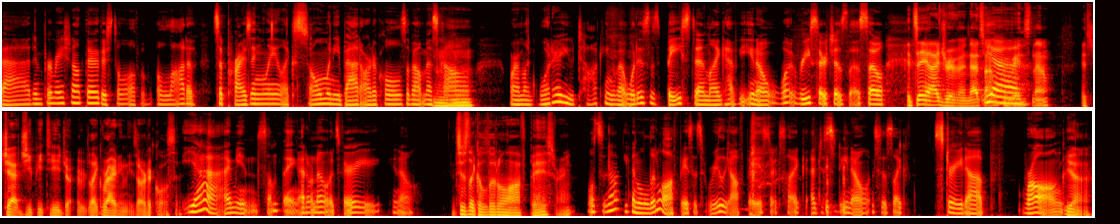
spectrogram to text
bad information out there. There's still a lot of, a lot of surprisingly like so many bad articles about mezcal. Mhm. Where I'm like, what are you talking about? What is this based in? Like, have you, you know, what research is this? So, It's AI driven. That's Yeah. I'm convinced now. It's Chat GPT like writing these articles. Yeah, I mean something. I don't know. It's very, you know, It's just like a little off base, right? well, it's not even a little off base. It's really off base. It's like I just, you know, it's just like straight up wrong. Yeah.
